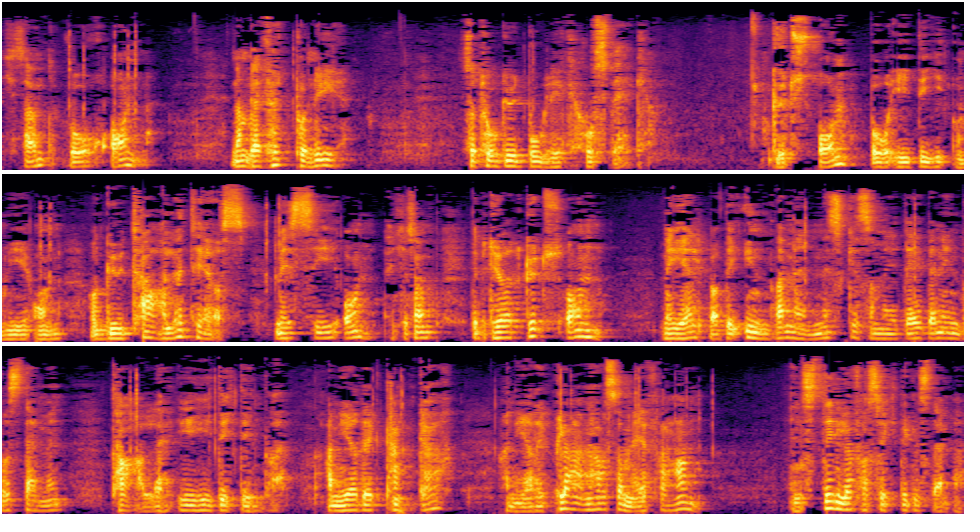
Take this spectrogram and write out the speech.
ikke sant? Vår ånd. Når han ble født på ny, så tok Gud bolig hos deg. Guds ånd bor i de og min ånd, og Gud taler til oss med si ånd. ikke sant? Det betyr at Guds ånd, med hjelp av det indre mennesket som er deg, den indre stemmen, taler i ditt indre. Han gir deg tanker, han gir deg planer som er fra han. En stille, forsiktig stemme.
